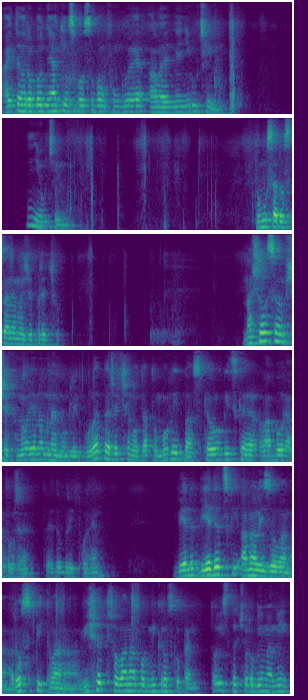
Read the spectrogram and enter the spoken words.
aj ten robot nejakým spôsobom funguje, ale není účinný. Není účinný. K tomu sa dostaneme, že prečo. Našiel jsem všechno, jenom ne modlitbu. Lépe řečeno, tato modlitba z teologické laboratoře, to je dobrý pojem, vědecky analyzovaná, rozpitvaná, vyšetřovaná pod mikroskopem. To isté, čo robíme my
